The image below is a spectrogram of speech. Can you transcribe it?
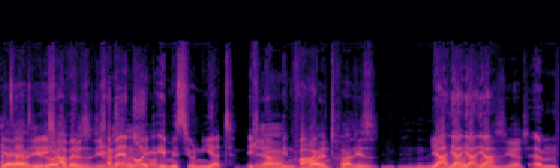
Ja, ja, die ich Leute habe, wissen- die ich habe erneut emissioniert. Ich ja, nahm den Wagen. Neutralis Ja, ja, ja, ja. neutralisiert. Ähm,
